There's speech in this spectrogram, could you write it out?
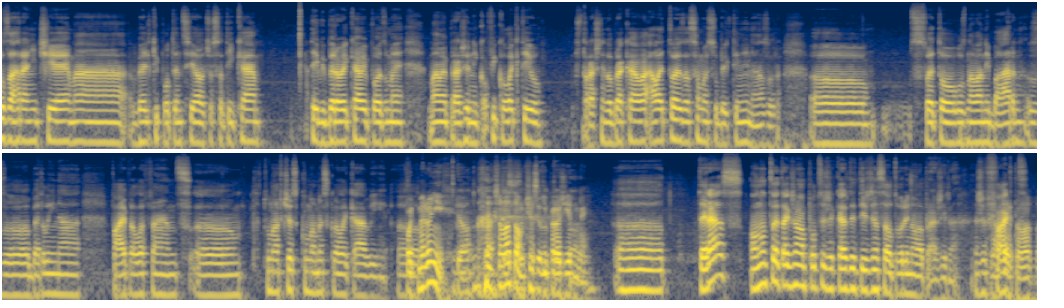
to zahraničie má veľký potenciál, čo sa týka tej výberovej kávy, povedzme, máme pražený Coffee Collective, strašne dobrá káva, ale to je zase môj subjektívny názor. Uh, svetovo uznávaný Barn z Berlína, Five Elephants, uh, tu na v Česku máme skvelé kávy. Uh, Poďme do nich. Jo. Jak sú na tom český pražírny? Uh, teraz, ono to je tak, že mám pocit, že každý týždeň sa otvorí nová pražírna. Že ja, fakt, to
